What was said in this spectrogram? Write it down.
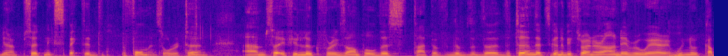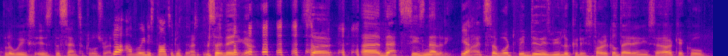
you know certain expected performance or return. Um, so if you look, for example, this type of the the, the, the term that's going to be thrown around everywhere Mhm. in a couple of weeks is the Santa Claus rally. Yeah, I've already started with it. Right? So there you go. so uh, that's seasonality. Yeah. Right? So what we do is we look at historical data and you say, okay, cool.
